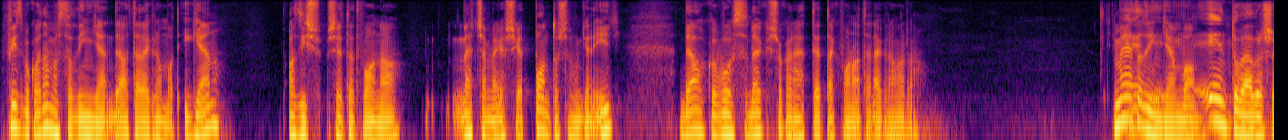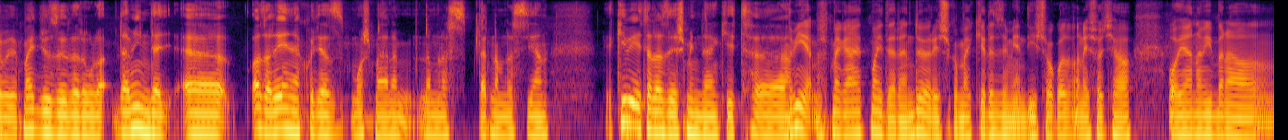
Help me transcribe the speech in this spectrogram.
Facebookot nem használod ingyen, de a Telegramot igen, az is sértett volna netsemlegességet pontosan ugyanígy, de akkor valószínűleg sokan áttértek volna a Telegramra. Mert az ingyen van. Én továbbra sem vagyok meggyőződve róla, de mindegy. Az a lényeg, hogy ez most már nem, nem lesz, tehát nem lesz ilyen kivételezés mindenkit. De milyen? Most megállt majd a rendőr, és akkor megkérdezi, milyen díjsokod van, és hogyha olyan, amiben a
